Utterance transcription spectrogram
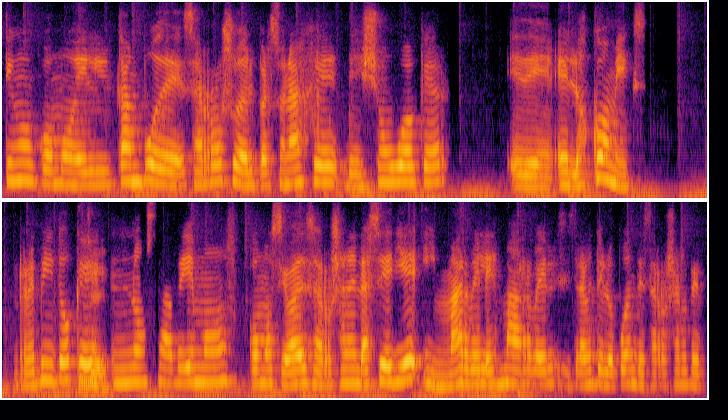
Tengo como el campo de desarrollo del personaje de John Walker eh, en los cómics. Repito que no sabemos cómo se va a desarrollar en la serie y Marvel es Marvel, sinceramente lo pueden desarrollar de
